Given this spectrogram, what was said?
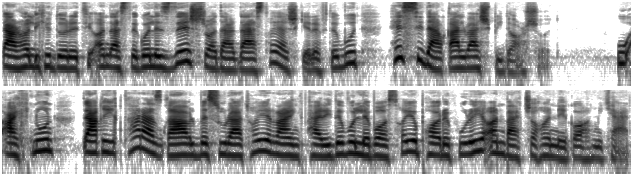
در حالی که دورتی آن دسته گل زشت را در دستهایش گرفته بود، حسی در قلبش بیدار شد. او اکنون دقیق تر از قبل به صورتهای رنگ پریده و لباسهای پارپوره آن بچه ها نگاه می کرد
